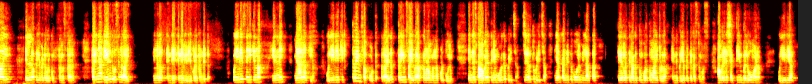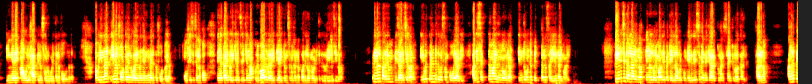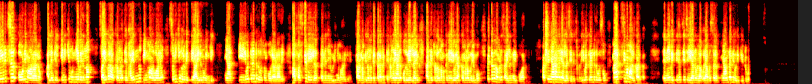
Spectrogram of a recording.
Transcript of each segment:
Hi. എല്ലാ പ്രിയപ്പെട്ടവർക്കും നമസ്കാരം. കഴിഞ്ഞ ഏഴ് ദിവസങ്ങളായി നിങ്ങൾ എന്റെ എന്നെ വീഡിയോ കൂടെ കണ്ടിട്ട്. ഒലിവിയെ സ്നേഹിക്കുന്ന എന്നെ ഞാനാക്കിയ ഒലീവിയക്ക് ഇത്രയും സപ്പോർട്ട് അതായത് ഇത്രയും സൈബർ ആക്രമണം വന്നപ്പോൾ പോലും എന്റെ സ്ഥാപനത്തിനെ മുറുകെ പിടിച്ച ചേർത്ത് പിടിച്ച ഞാൻ കണ്ടിട്ട് പോലും ഇല്ലാത്ത കേരളത്തിനകത്തും പുറത്തുമായിട്ടുള്ള എന്റെ പ്രിയപ്പെട്ട കസ്റ്റമേഴ്സ് അവരുടെ ശക്തിയും ബലവുമാണ് ഒലീവിയ ഇങ്ങനെ ആ ഒരു ഹാപ്പിനെസോട് കൂടി തന്നെ പോകുന്നത്. അപ്പൊ ഇന്ന് ഈ ഒരു ഫോട്ടോ എന്ന് പറയുന്നത് ഞാൻ ഇന്നത്തെ ഫോട്ടോയാണ് ഓഫീസിൽ ചെന്നപ്പോൾ നിങ്ങൾക്കായിട്ട് ഒരുക്കി വെച്ചിരിക്കുന്ന ഒരുപാട് വെറൈറ്റി ഐറ്റംസ് കണ്ടപ്പോൾ അതിലൊന്നും എടുത്തിട്ട് റീൽ ചെയ്യുക നിങ്ങൾ പലരും വിചാരിച്ചു കാണും ഇരുപത്തിരണ്ട് ദിവസം പോരാടി അതിശക്തമായി നിന്ന ഒരാൾ എന്തുകൊണ്ട് പെട്ടെന്ന് സൈലന്റ് ആയി മാറി? പേടിച്ചിട്ടല്ല എന്ന് നിങ്ങൾ ഒരുമാതിരിപ്പെട്ട എല്ലാവർക്കും ഏകദേശം എന്റെ ക്യാരക്ടർ മനസ്സിലായിട്ടുള്ളവർക്കറിയാം കാരണം അങ്ങനെ പേടിച്ച് ഓടി മാറാനോ അല്ലെങ്കിൽ എനിക്ക് മുന്നേ വരുന്ന സൈബർ ആക്രമണത്തെ ഭയന്ന് പിന്മാറുവാനോ ശ്രമിക്കുന്ന ഒരു വ്യക്തി ആയിരുന്നുവെങ്കിൽ ഞാൻ ഈ ഇരുപത്തിരണ്ട് ദിവസം പോരാടാതെ ആ ഫസ്റ്റ് ഡേയിൽ തന്നെ ഞാൻ ഒഴിഞ്ഞു മാറി കാരണം ഇതൊന്ന് കെട്ടിറങ്ങട്ടെ അങ്ങനെയാണ് പൊതുവെ എല്ലാവരും കണ്ടിട്ടുള്ളത്. നമുക്ക് നേരെ ഒരു ആക്രമണം വരുമ്പോൾ പെട്ടെന്ന് നമ്മൾ സൈലന്റ് ആയി പോകാറുണ്ട്. പക്ഷെ ഞാൻ അങ്ങനെയല്ല ചെയ്തിട്ടുള്ളത്. ഇരുപത്തിരണ്ട് ദിവസം മാക്സിമം ആൾക്കാർക്ക് എന്നെ വ്യക്തിഹത്യ ചെയ്യാനുള്ള ഒരു അവസരം ഞാൻ തന്നെ ഒരുക്കിയിട്ടുള്ളൂ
